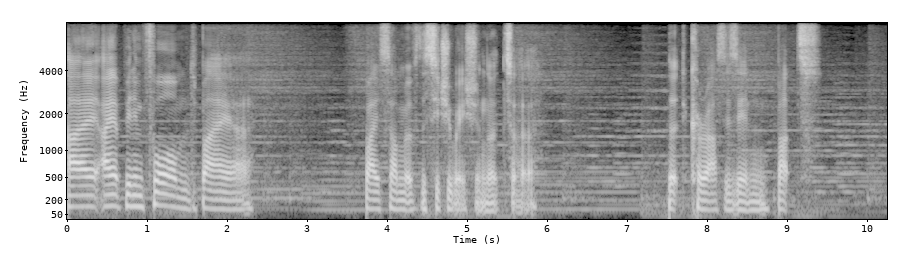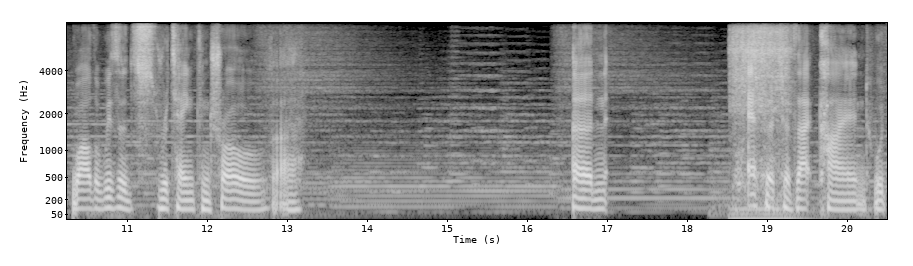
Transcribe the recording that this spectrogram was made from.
I I have been informed by uh, by some of the situation that uh, that Karas is in, but while the wizards retain control, uh, an effort of that kind would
